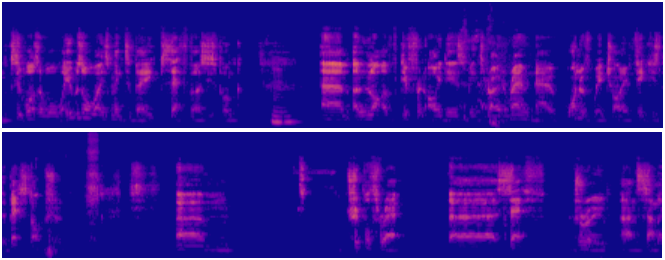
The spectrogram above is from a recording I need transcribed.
because it was a war, it was always meant to be Seth versus Punk. Mm. Um, a lot of different ideas have been thrown around now. One of which I think is the best option. Um, triple threat: uh, Seth, Drew, and Sami.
